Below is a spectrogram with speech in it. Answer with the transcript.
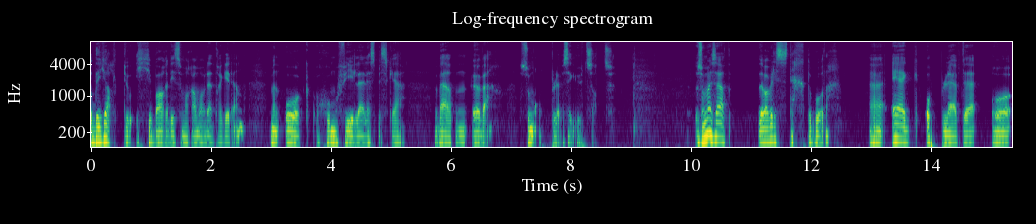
Og det gjaldt jo ikke bare de som var ramma av den tragedien, men òg homofile, lesbiske verden over, som opplever seg utsatt. Så må jeg si at det var veldig sterkt å gå der. Eh, Jeg opplevde å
